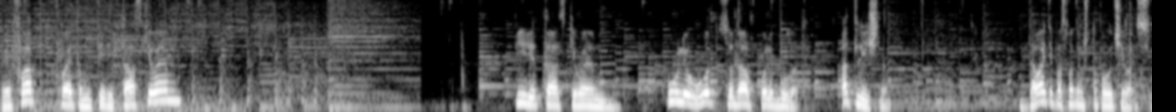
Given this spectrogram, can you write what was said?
prefab, поэтому перетаскиваем. Перетаскиваем пулю вот сюда в поле bullet. Отлично. Давайте посмотрим, что получилось.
